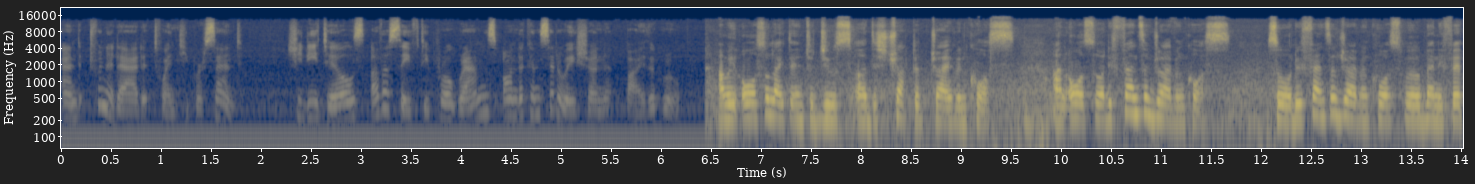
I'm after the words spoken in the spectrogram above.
and Trinidad 20%. She details other safety programs under consideration by the group. And we'd also like to introduce a distracted driving course and also a defensive driving course. So defensive driving course will benefit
